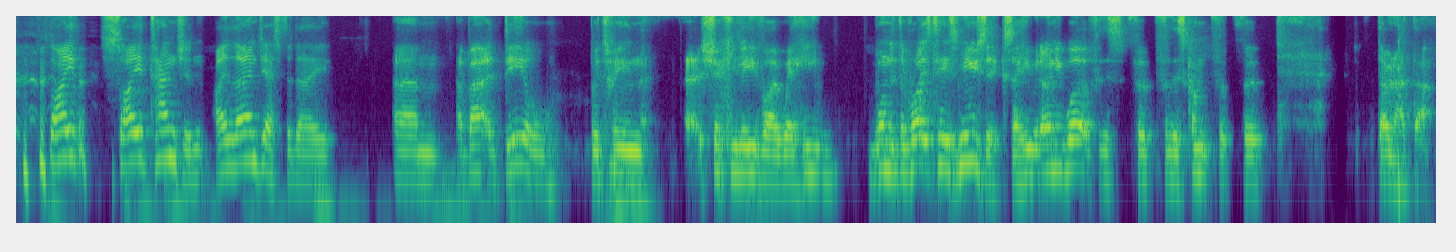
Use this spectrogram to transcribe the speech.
side side tangent. I learned yesterday um, about a deal between uh, Shuki Levi where he wanted the rights to his music, so he would only work for this for for this com- for, for Don't add that.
